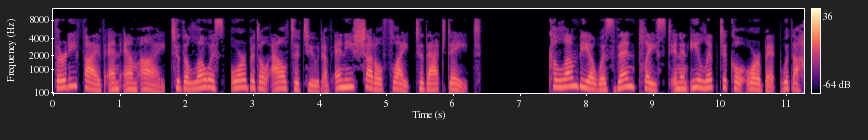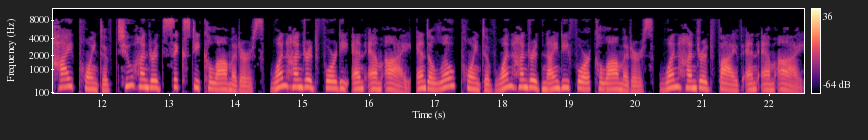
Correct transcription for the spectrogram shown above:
(35 nmi) to the lowest orbital altitude of any shuttle flight to that date. Columbia was then placed in an elliptical orbit with a high point of 260 kilometers (140 nmi) and a low point of 194 kilometers (105 nmi).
